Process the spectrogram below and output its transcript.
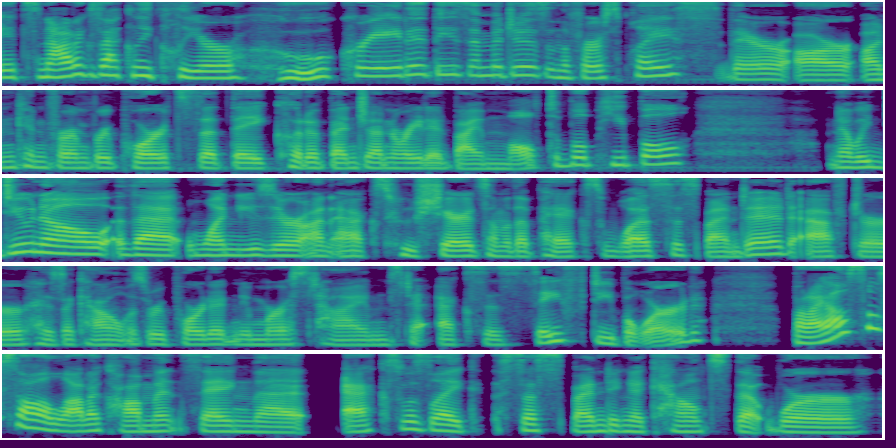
it's not exactly clear who created these images in the first place. There are unconfirmed reports that they could have been generated by multiple people. Now, we do know that one user on X who shared some of the pics was suspended after his account was reported numerous times to X's safety board. But I also saw a lot of comments saying that X was like suspending accounts that were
